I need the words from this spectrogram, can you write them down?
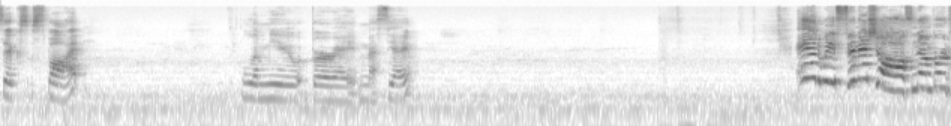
six spot. Lemieux, Bure, Messier. And we finish off numbered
